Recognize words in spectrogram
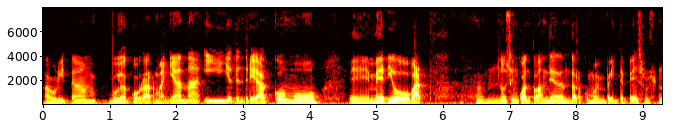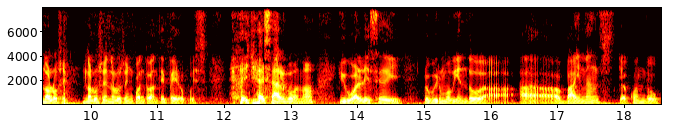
Ahorita voy a cobrar mañana y ya tendría como eh, medio BAT. No sé en cuánto ande, andar como en 20 pesos, no lo sé, no lo sé, no lo sé en cuánto ande, pero pues ya es algo, ¿no? Igual ese lo voy a ir moviendo a, a Binance ya cuando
